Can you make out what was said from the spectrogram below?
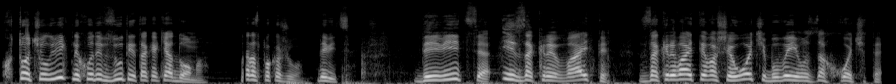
хто чоловік не ходив взутий, так як я вдома. Зараз покажу вам. Дивіться. Дивіться і закривайте. Закривайте ваші очі, бо ви його захочете.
